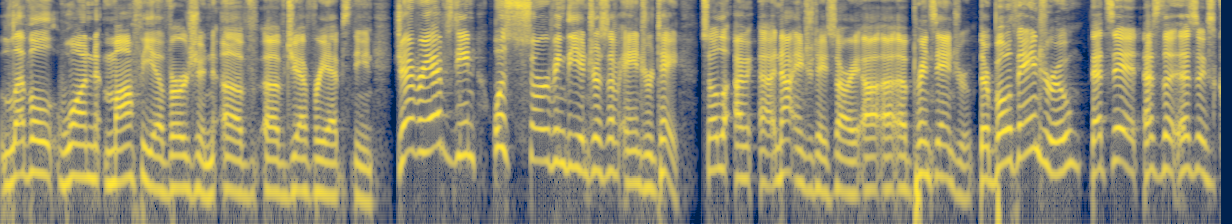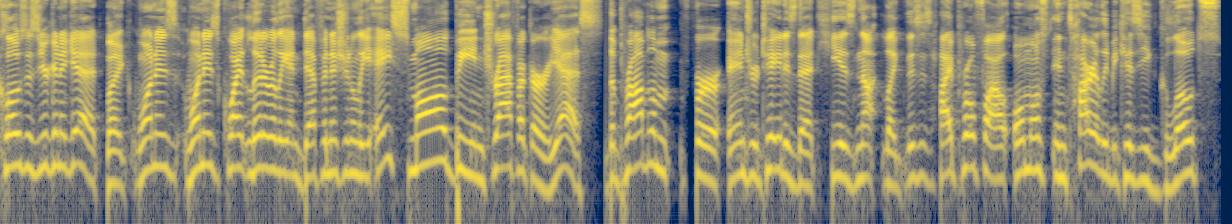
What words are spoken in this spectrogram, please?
level one mafia version of, of Jeffrey Epstein. Jeffrey Epstein was serving the interests of Andrew Tate. So, uh, not Andrew Tate, sorry, uh, uh, uh, Prince Andrew. They're both Andrew. That's it. That's the that's as close as you're gonna get. Like one is one is quite literally and definitionally a small bean trafficker. Yes. The problem for Andrew Tate is that he is not like this is high profile almost entirely because he gloats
